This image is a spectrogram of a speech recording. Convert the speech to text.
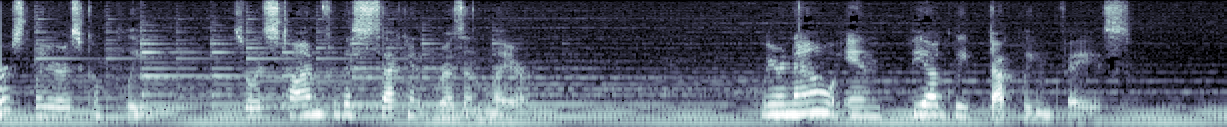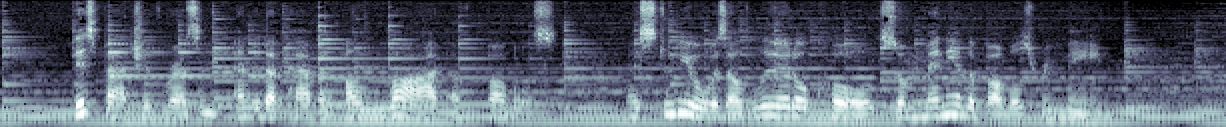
First layer is complete, so it's time for the second resin layer. We are now in the ugly duckling phase. This batch of resin ended up having a lot of bubbles. My studio was a little cold, so many of the bubbles remain.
